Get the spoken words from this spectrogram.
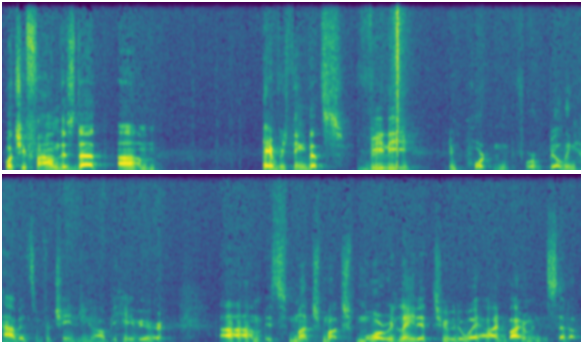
what she found is that um, everything that's really important for building habits and for changing our behavior um, is much, much more related to the way our environment is set up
